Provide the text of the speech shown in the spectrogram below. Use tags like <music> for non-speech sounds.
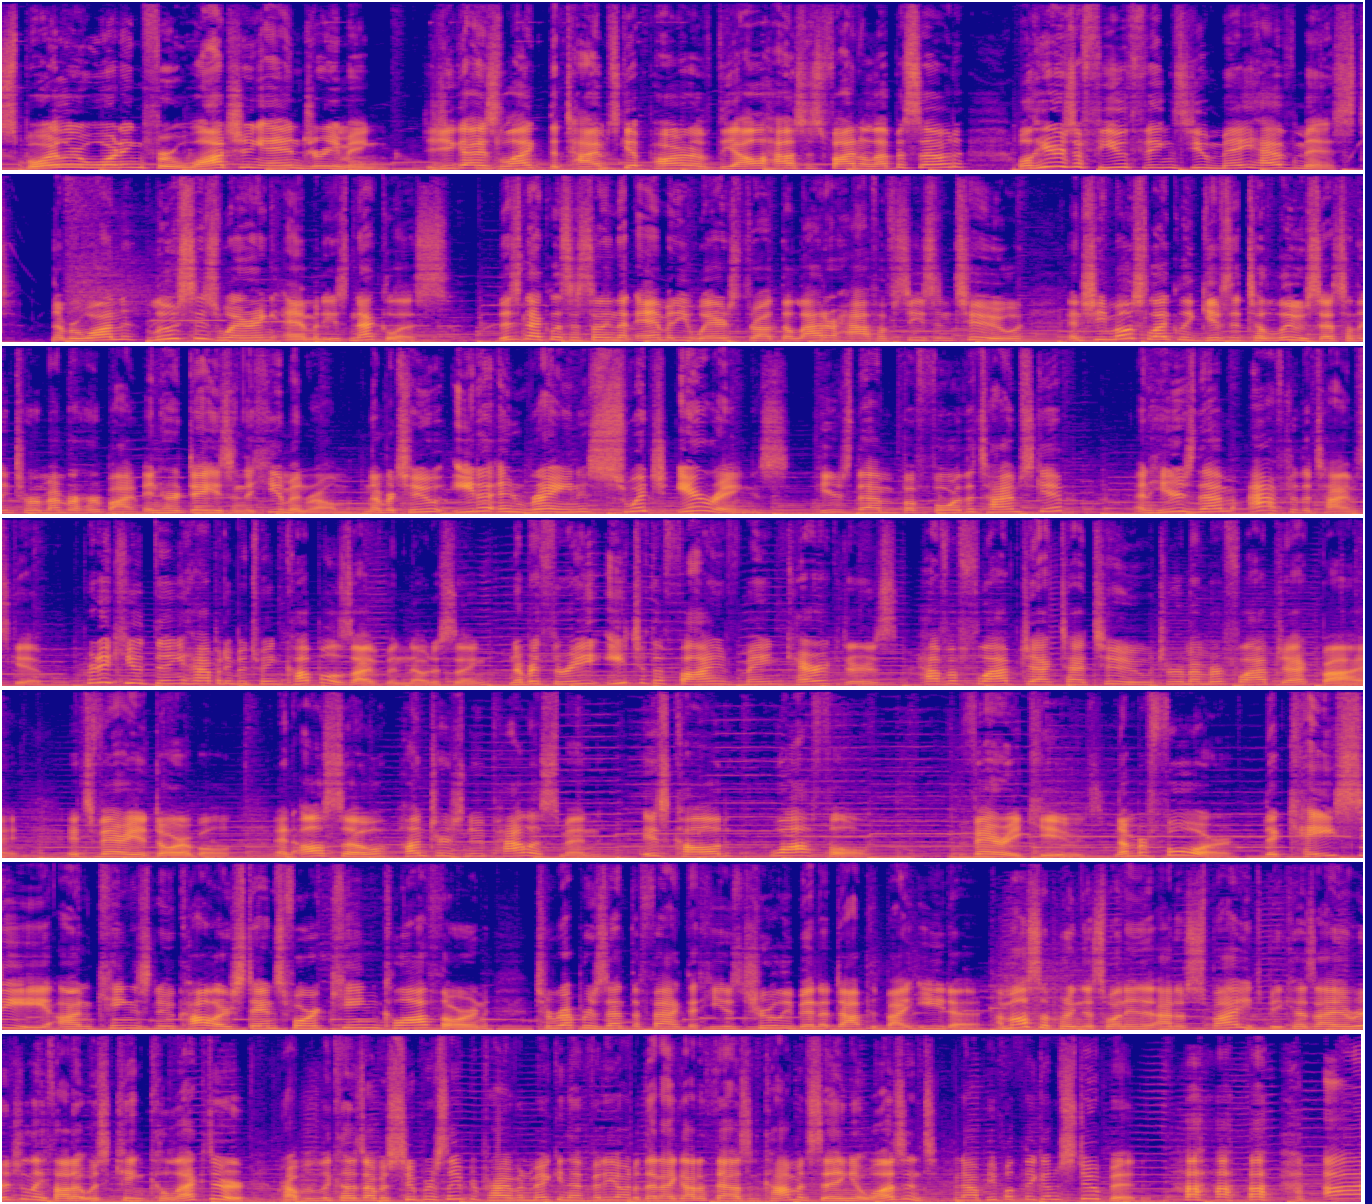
Spoiler warning for watching and dreaming. Did you guys like the time skip part of the Owl House's final episode? Well, here's a few things you may have missed. Number one, Luz is wearing Amity's necklace. This necklace is something that Amity wears throughout the latter half of season 2, and she most likely gives it to Luz as something to remember her by in her days in the human realm. Number 2, Eda and Raine switch earrings. Here's them before the time skip, and here's them after the time skip. Pretty cute thing happening between couples I've been noticing. Number 3, each of the five main characters have a Flapjack tattoo to remember Flapjack by. It's very adorable. And also, Hunter's new palisman is called Waffle. Very cute. Number four, the KC on King's new collar stands for King Clawthorne to represent the fact that he has truly been adopted by Eda. I'm also putting this one in out of spite because I originally thought it was King Collector, probably because I was super sleep deprived when making that video, but then I got a thousand comments saying it wasn't. Now people think I'm stupid. <laughs> Ha ha ha.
